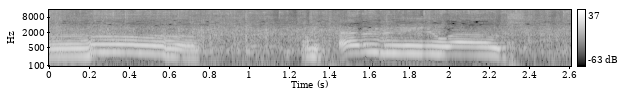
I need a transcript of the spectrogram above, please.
I'm editing you out.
